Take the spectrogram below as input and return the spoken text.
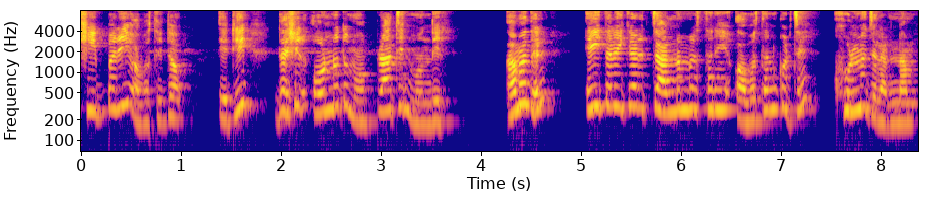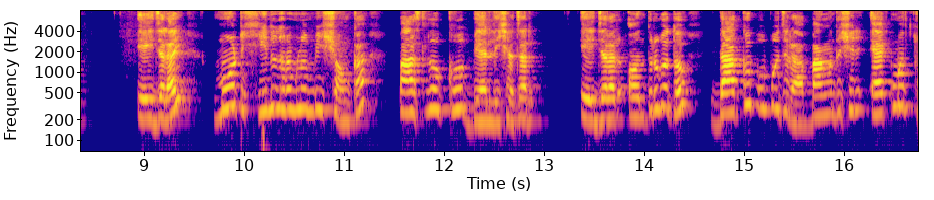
শিববাড়ি অবস্থিত। এটি দেশের অন্যতম প্রাচীন মন্দির। আমাদের এই তালিকার চার নম্বর স্থানে অবস্থান করছে খুলনা জেলার নাম। এই জেলায় মোট হিন্দু ধর্মাবলম্বীর সংখ্যা পাঁচ লক্ষ বিয়াল্লিশ হাজার। এই জেলার অন্তর্গত দাকুব উপজেলা বাংলাদেশের একমাত্র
